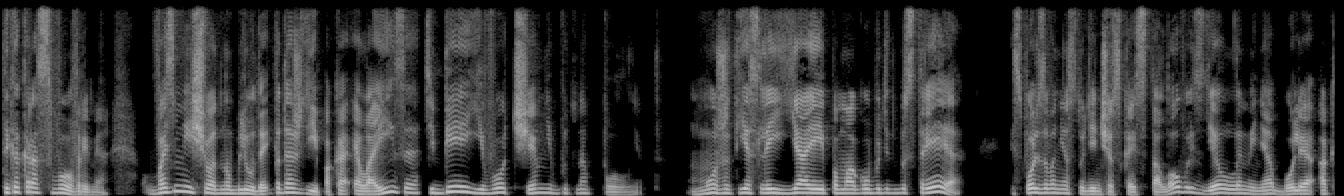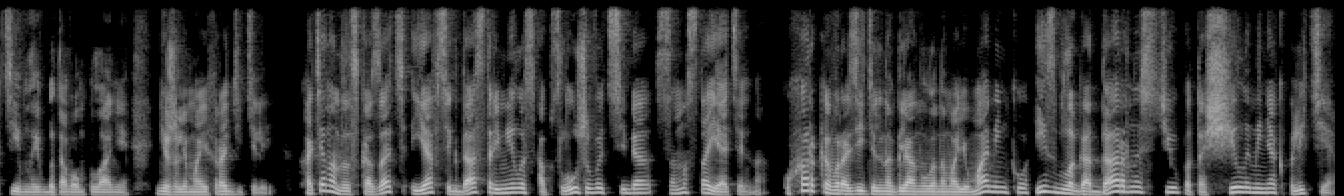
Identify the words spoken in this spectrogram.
«Ты как раз вовремя. Возьми еще одно блюдо и подожди, пока Элоиза тебе его чем-нибудь наполнит. Может, если я ей помогу, будет быстрее?» Использование студенческой столовой сделало меня более активной в бытовом плане, нежели моих родителей. Хотя, надо сказать, я всегда стремилась обслуживать себя самостоятельно. Кухарка выразительно глянула на мою маменьку и с благодарностью потащила меня к плите.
